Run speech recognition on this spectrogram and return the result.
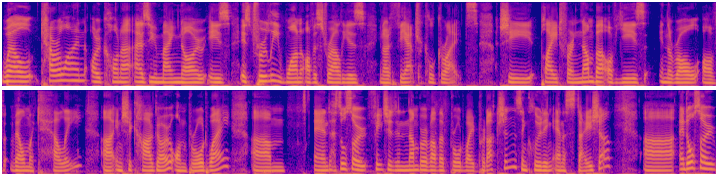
Well, Caroline O'Connor, as you may know, is is truly one of Australia's, you know, theatrical greats. She played for a number of years in the role of Velma Kelly uh, in Chicago on Broadway. Um, and has also featured in a number of other Broadway productions, including Anastasia, uh, and also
